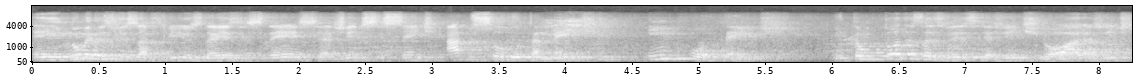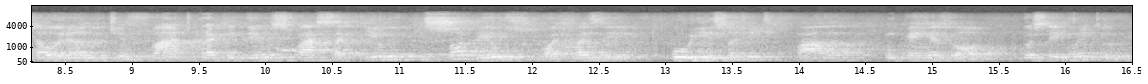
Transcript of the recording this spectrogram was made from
em inúmeros desafios da existência a gente se sente absolutamente impotente. Então, todas as vezes que a gente ora, a gente está orando de fato para que Deus faça aquilo que só Deus pode fazer. Por isso a gente fala com quem resolve. Gostei muito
